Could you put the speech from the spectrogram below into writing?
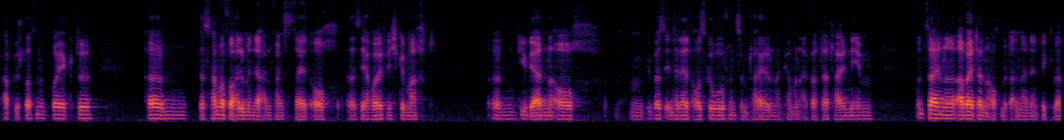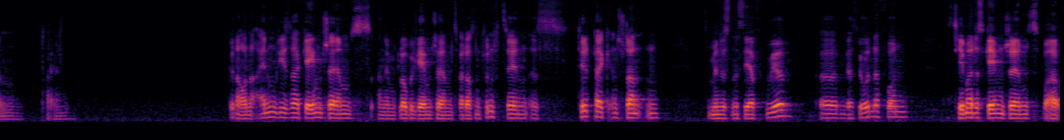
abgeschlossene Projekte. Ähm, das haben wir vor allem in der Anfangszeit auch äh, sehr häufig gemacht. Ähm, die werden auch übers Internet ausgerufen zum Teil und dann kann man einfach da teilnehmen und seine Arbeit dann auch mit anderen Entwicklern teilen. Genau, in einem dieser Game Jams, an dem Global Game Jam 2015, ist Tiltpack entstanden, zumindest eine sehr frühe äh, Version davon. Das Thema des Game Jams war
